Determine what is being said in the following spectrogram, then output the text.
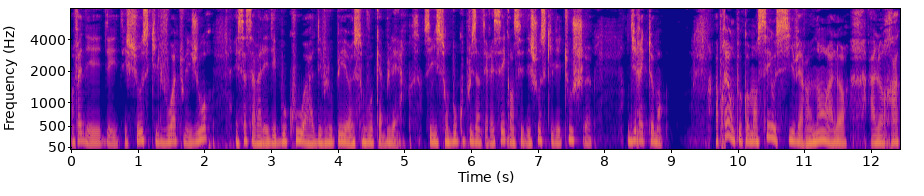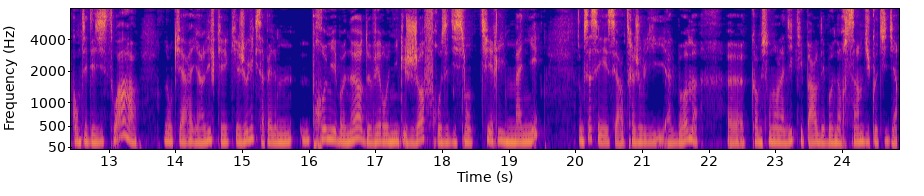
en fait des, des, des choses qu'il voit tous les jours. Et ça, ça va l'aider beaucoup à développer euh, son vocabulaire. Ils sont beaucoup plus intéressés quand c'est des choses qui les touchent directement. Après, on peut commencer aussi vers un an à leur, à leur raconter des histoires. Donc, il y a, un livre qui est, qui est joli qui s'appelle Premier bonheur de Véronique Joffre aux éditions Thierry Magnier. Donc ça, c'est un très joli album, euh, comme son nom l'indique, qui parle des bonheurs simples du quotidien,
